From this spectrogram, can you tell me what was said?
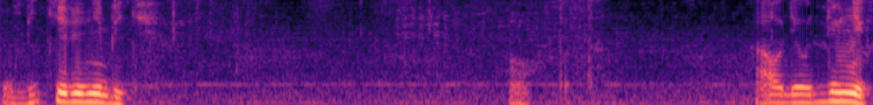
бить или не бить? О, тут аудиодневник.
